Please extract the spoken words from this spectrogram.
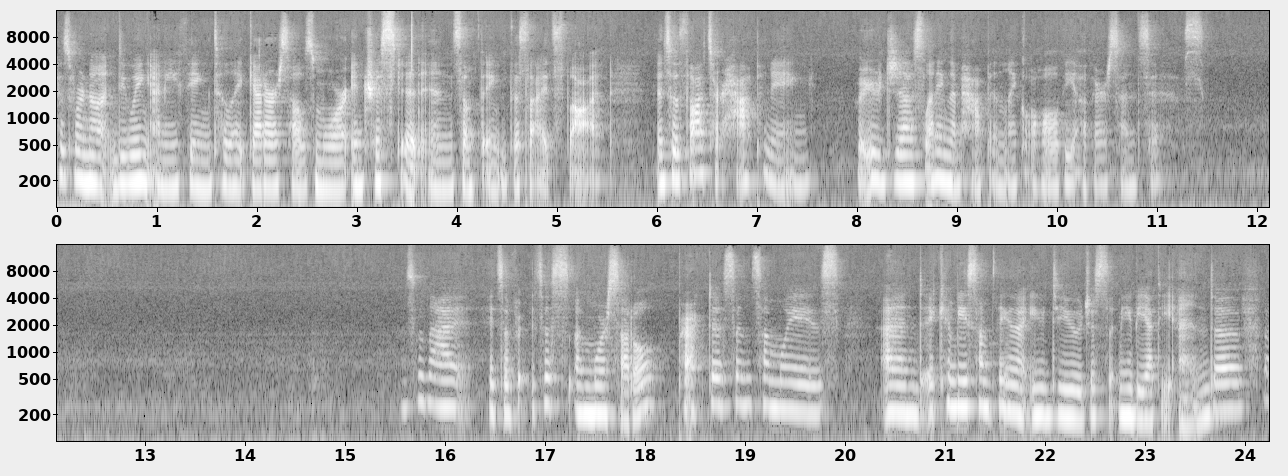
because we're not doing anything to like get ourselves more interested in something besides thought. And so thoughts are happening, but you're just letting them happen like all the other senses. And so that it's a it's a, a more subtle practice in some ways, and it can be something that you do just maybe at the end of uh,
